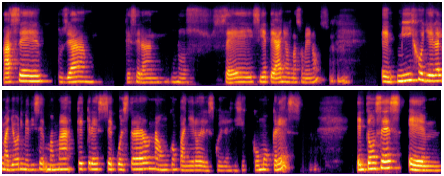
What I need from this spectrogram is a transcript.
hace, pues ya, que serán unos seis, siete años más o menos. Eh, mi hijo llega el mayor y me dice, mamá, ¿qué crees? Secuestraron a un compañero de la escuela. Le dije, ¿cómo crees? Entonces, em,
